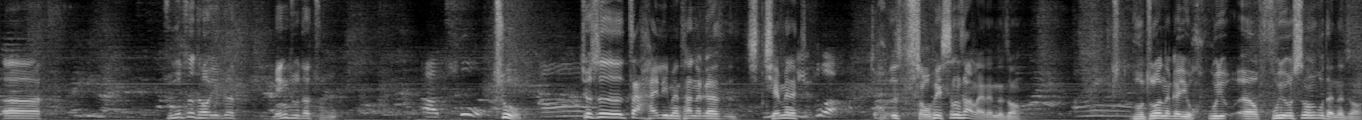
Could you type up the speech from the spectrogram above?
呃，竹字头一个民族的竹，呃，醋，醋，哦，就是在海里面，它那个前面的手会伸上来的那种，捕捉那个有浮游呃浮游生物的那种。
